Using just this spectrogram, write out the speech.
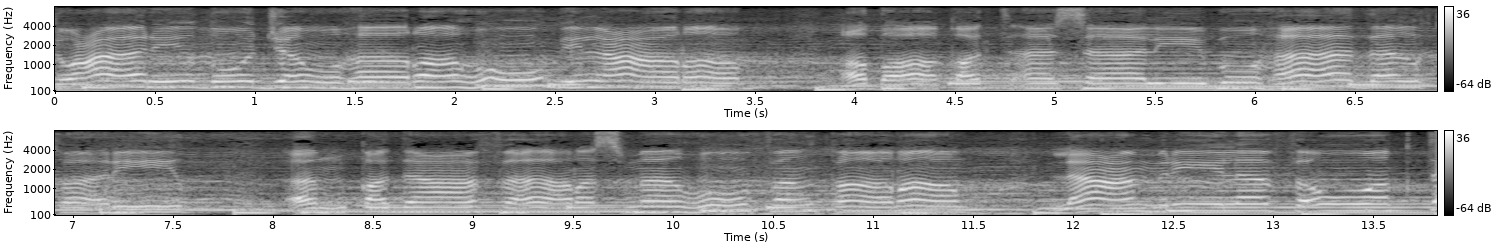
تعارض جوهره بالعرب أضاقت أساليب هذا القريض أم قد عفى رسمه فانقرض. لعمري لفوقت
